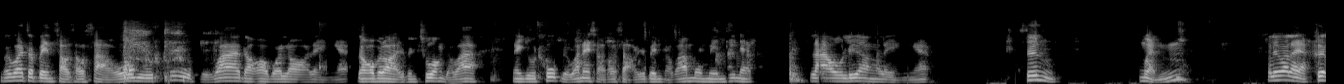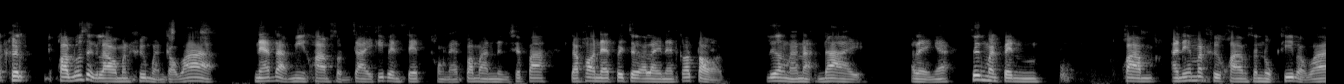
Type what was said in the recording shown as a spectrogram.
ไม่ว่าจะเป็นเสาเสาเสายูทูบหรือว่าดออบลอะไรอย่างเงี้ยดออบลอาจจะเป็นช่วงแต่ว่าใน YouTube หรือว่าในเสาเสาเสาจะเป็นแบบว่าโมเมนต์ที่แนทเล่าเรื่องอะไรอย่างเงี้ย ซึ่ง เหมือนเขาเรียกว่าอะไรอะคือคือความรู้สึกเรามันคือเหมือนกับว่าแนทอะมีความสนใจที่เป็นเซตของแนทประมาณหนึ่งใช่ปะแล้วพอแนทไปเจออะไรแนทก็ต่อเรื่องนั้นอะได้อะไรอย่างเงี้ย ซึ่งมันเป็นความอันนี้มันคือความสนุกที่แบบว่า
